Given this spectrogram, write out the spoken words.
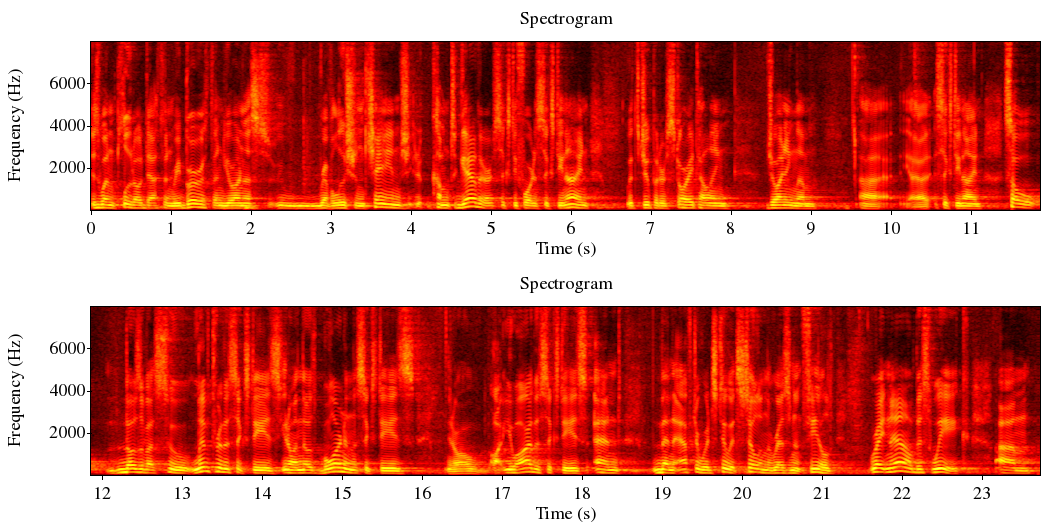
is when Pluto death and rebirth and Uranus revolution change come together, 64 to 69, with Jupiter storytelling joining them, uh, uh, 69. So those of us who lived through the 60s, you know, and those born in the 60s, you know, you are the 60s, and then afterwards too, it's still in the resonant field. Right now, this week, um,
